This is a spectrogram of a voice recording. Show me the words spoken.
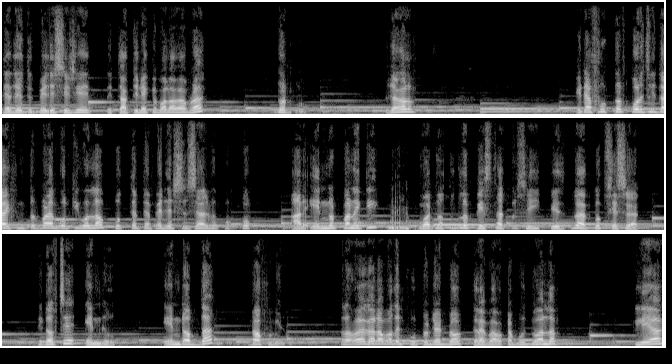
যেহেতু পেজের শেষে তার জন্য কে বলা হবে আমরা ফুটনোট বুঝা গেল? এটা ফুটনোট করেছি, তাই ফুটনোট মানে বল কি বললাম? প্রত্যেকটা পেজের শেষে আসবে ফুটনোট। আর এন্ড নোট মানে কি? তোমার যতগুলো পেজ থাকবে, সেই পেজগুলো একদম শেষে আসবে। এটা হচ্ছে end note end of the document তাহলে হয়ে গেল আমাদের ফুটনোটের নোট তাহলে ব্যাপারটা বুঝতে পারলাম। ক্লিয়ার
